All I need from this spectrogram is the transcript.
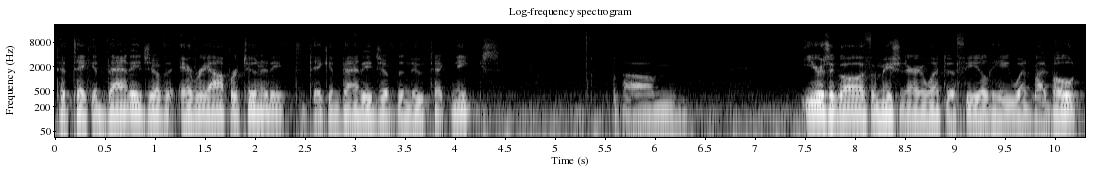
to take advantage of every opportunity, to take advantage of the new techniques. Um, years ago, if a missionary went to a field, he went by boat.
